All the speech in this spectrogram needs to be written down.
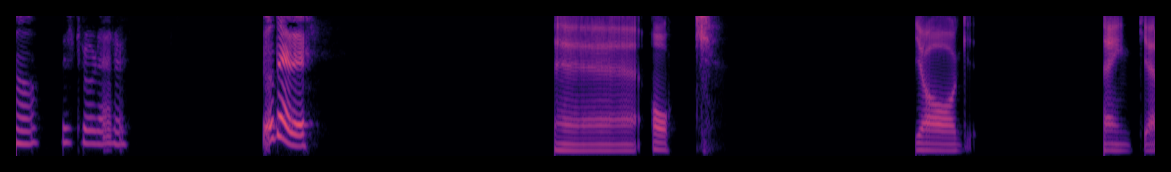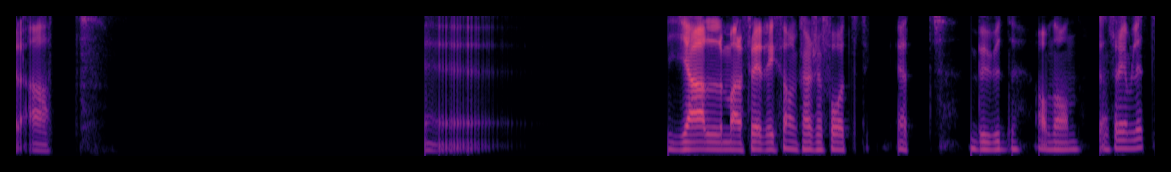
Ja, du tror det är du. Jo, det är du. Eh, och jag tänker att eh, Hjalmar Fredriksson kanske får ett, ett bud av någon Känns rimligt.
